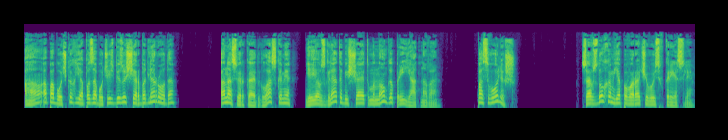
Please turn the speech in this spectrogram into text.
А о побочках я позабочусь без ущерба для рода». Она сверкает глазками, ее взгляд обещает много приятного. «Позволишь?» Со вздохом я поворачиваюсь в кресле,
